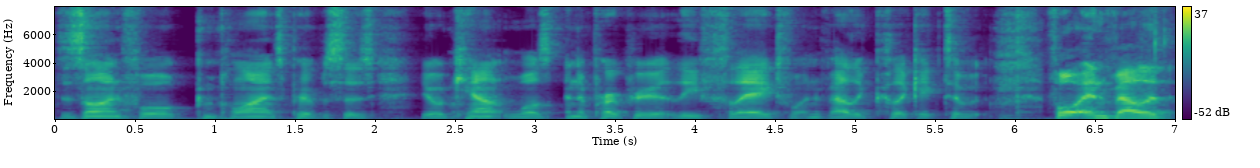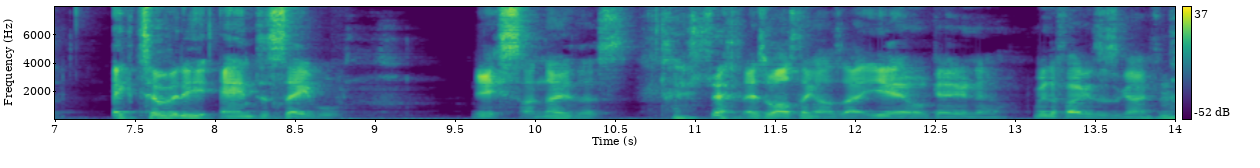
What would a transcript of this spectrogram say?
designed for compliance purposes, your account was inappropriately flagged for invalid click activity, for invalid activity and disabled. Yes, I know this. That's what I was thinking. I was like, yeah, okay, now where the fuck is this going?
